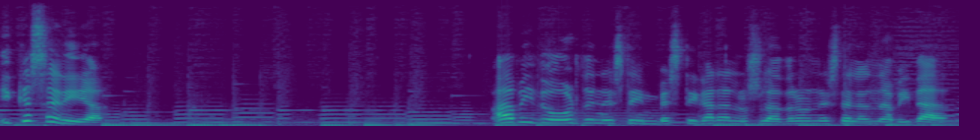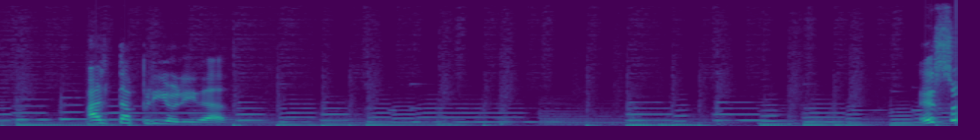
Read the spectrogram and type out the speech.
¿Y qué sería? Ha habido órdenes de investigar a los ladrones de la Navidad. Alta prioridad. Eso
